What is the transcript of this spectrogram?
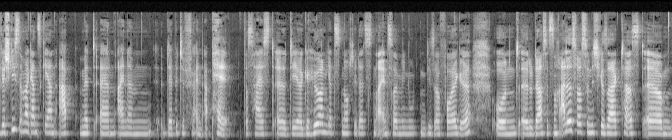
Wir schließen immer ganz gern ab mit ähm, einem der Bitte für einen Appell. Das heißt, äh, dir gehören jetzt noch die letzten ein, zwei Minuten dieser Folge. Und äh, du darfst jetzt noch alles, was du nicht gesagt hast, ähm,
